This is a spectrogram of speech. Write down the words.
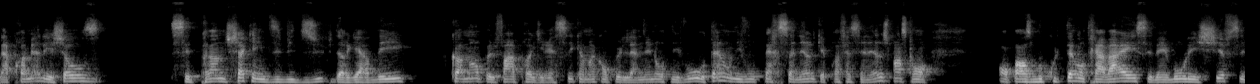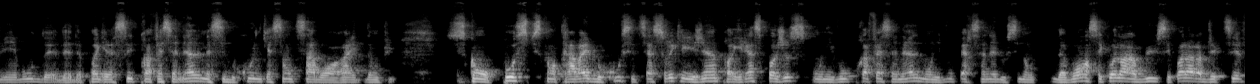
la, première des choses, c'est de prendre chaque individu et de regarder comment on peut le faire progresser, comment on peut l'amener à un autre niveau, autant au niveau personnel que professionnel. Je pense qu'on on passe beaucoup de temps au travail, c'est bien beau les chiffres, c'est bien beau de, progresser professionnel, mais c'est beaucoup une question de savoir-être. Donc, ce qu'on pousse puis ce qu'on travaille beaucoup, c'est de s'assurer que les gens progressent pas juste au niveau professionnel, mais au niveau personnel aussi. Donc, de voir c'est quoi leur but, c'est quoi leur objectif,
